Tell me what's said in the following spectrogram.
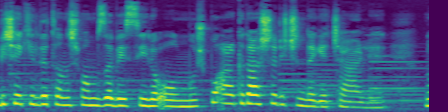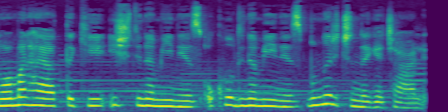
Bir şekilde tanışmamıza vesile olmuş. Bu arkadaşlar için de geçerli. Normal hayattaki iş dinamiğiniz, okul dinamiğiniz bunlar için de geçerli.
